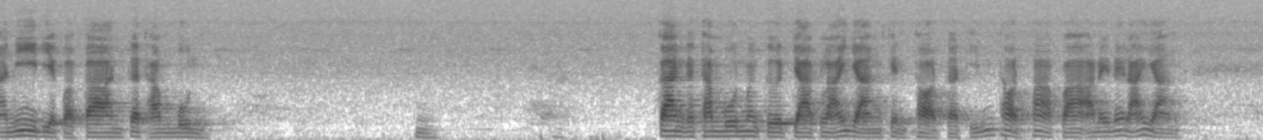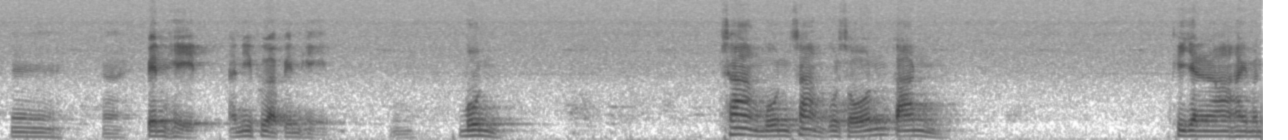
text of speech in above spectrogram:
อันนี้เรียกว่าการกระทำบุญ การกระทำบุญมันเกิดจากหลายอย่าง เช่นทอดกระถิน ทอดผ้าป่าอะไรได้หลายอย่างเป็นเหตุ อันนี้เพื่อเป็นเหตุ บุญ สร้างบุญสร้างกุศลกัน พิจารณาให้มัน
